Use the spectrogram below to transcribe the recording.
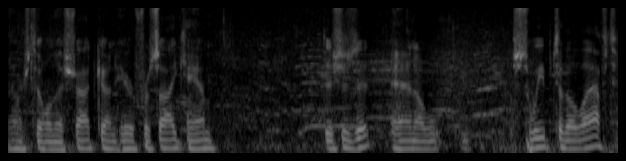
Now we're still in the shotgun here for Sycam. Dishes it and a sweep to the left.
